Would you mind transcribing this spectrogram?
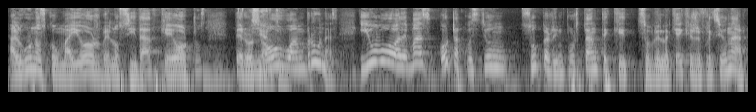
algunos con mayor velocidad que otros, pero no hubo hambrunas. Y hubo además otra cuestión súper importante que, sobre la que hay que reflexionar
